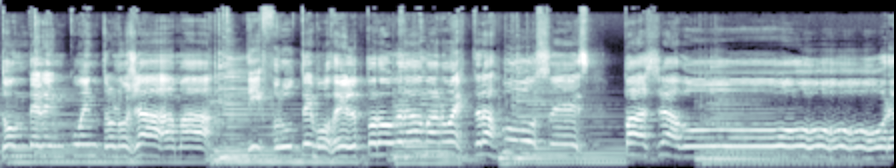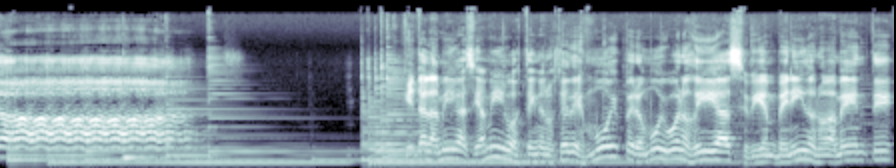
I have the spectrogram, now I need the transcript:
donde el encuentro nos llama, disfrutemos del programa nuestras voces payadoras. ¿Qué tal amigas y amigos? Tengan ustedes muy pero muy buenos días. Bienvenidos nuevamente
